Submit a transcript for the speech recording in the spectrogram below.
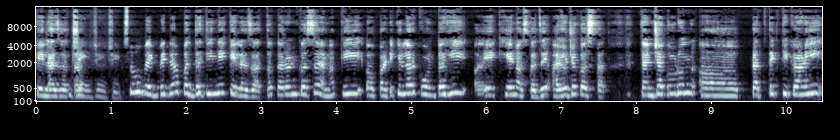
केल्या जातात सो वेगवेगळ्या पद्धतीने केलं जातं. कारण कसं आहे ना की पर्टिक्युलर कोणतंही एक हे नसतं. जे आयोजक असतात त्यांच्याकडून प्रत्येक ठिकाणी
